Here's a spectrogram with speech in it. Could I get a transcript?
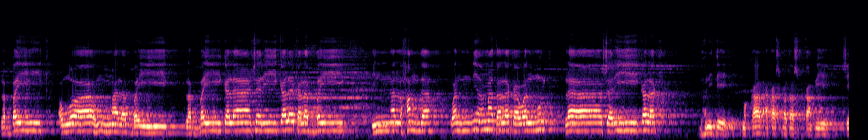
লব্বাইক আল্লাহুম্মা লব্বাইক শারীকা লাক লব্বাইক ইন্নাল হামদা ওয়ান নি'মাতা লাকা ওয়াল মুলক লা শারীকা লাক ধ্বনিতে মক্কার আকাশ বাতাস কাঁপিয়ে সে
